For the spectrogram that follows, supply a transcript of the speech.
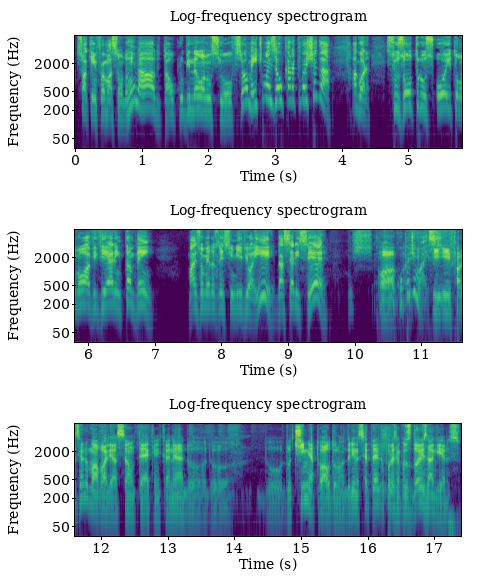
Só que a informação do Reinaldo e tal, o clube não anunciou oficialmente, mas é o cara que vai chegar. Agora, se os outros oito ou nove vierem também, mais ou menos nesse nível aí, da Série C, Ixi, Ó, preocupa demais. E, e, fazendo uma avaliação técnica, né, do, do, do, do time atual do Londrina, você pega, por exemplo, os dois zagueiros.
